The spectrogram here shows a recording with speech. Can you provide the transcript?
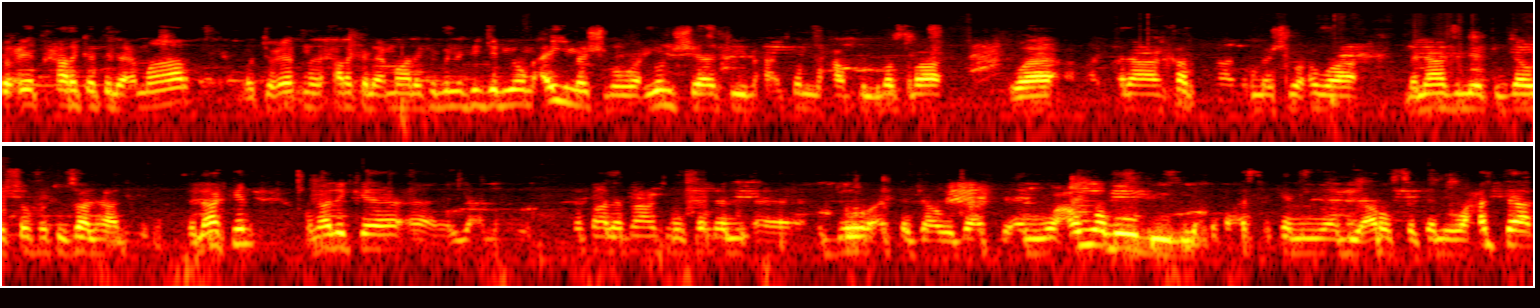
تعيق حركة الإعمار وتعيق من الحركه الاعماريه فبالنتيجة اليوم أي مشروع ينشأ في محافظة البصرة وعلى خط هذا المشروع هو منازل التجاوز سوف تزال هذه لكن هنالك آه، يعني مطالبات من خلال آه، دور التجاوزات بأن يعوضوا بقطع السكنية بأرض سكنيه وحتى آه،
